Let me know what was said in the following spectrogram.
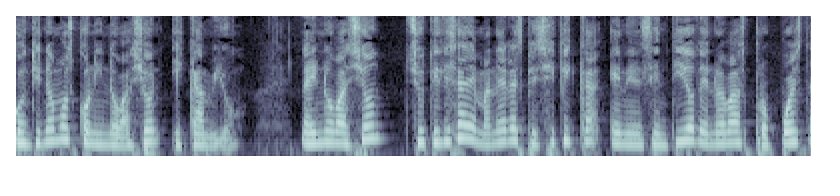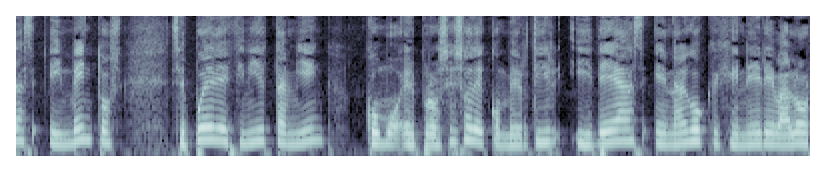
Continuamos con innovación y cambio. La innovación se utiliza de manera específica en el sentido de nuevas propuestas e inventos. Se puede definir también como el proceso de convertir ideas en algo que genere valor.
